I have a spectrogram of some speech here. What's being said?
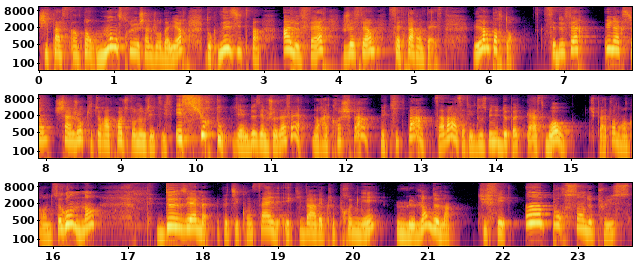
J'y passe un temps monstrueux chaque jour d'ailleurs. Donc n'hésite pas à le faire. Je ferme cette parenthèse. L'important, c'est de faire une action chaque jour qui te rapproche de ton objectif. Et surtout, il y a une deuxième chose à faire. Ne raccroche pas, ne quitte pas. Ça va, ça fait 12 minutes de podcast. Wow, tu peux attendre encore une seconde, non? Deuxième petit conseil, et qui va avec le premier, le lendemain, tu fais 1% de plus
